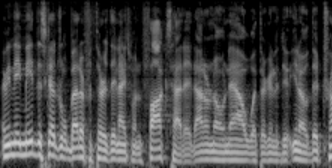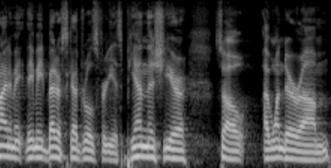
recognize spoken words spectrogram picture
I mean, they made the schedule better for Thursday nights when Fox had it. I don't know now what they're going to do. You know, they're trying to make they made better schedules for ESPN this year. So I wonder. Um,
